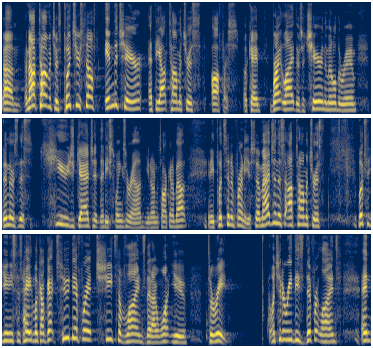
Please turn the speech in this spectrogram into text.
Um, an optometrist, put yourself in the chair at the optometrist's office, okay? Bright light, there's a chair in the middle of the room. Then there's this huge gadget that he swings around, you know what I'm talking about? And he puts it in front of you. So imagine this optometrist looks at you and he says, Hey, look, I've got two different sheets of lines that I want you to read. I want you to read these different lines. And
